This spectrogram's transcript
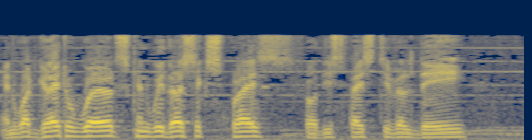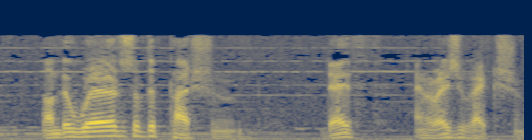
And what greater words can we thus express for this festival day than the words of the Passion, death, and resurrection?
